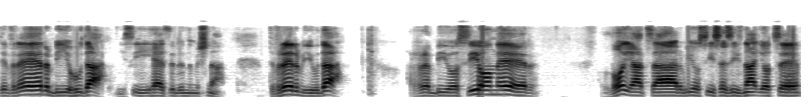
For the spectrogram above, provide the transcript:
דברי רבי יהודה. You see he has it in the Mishnah. דברי רבי יהודה. Rabbi Yossi Omer, Lo Yatzar. Rabbi Yossi says he's not Yotze.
